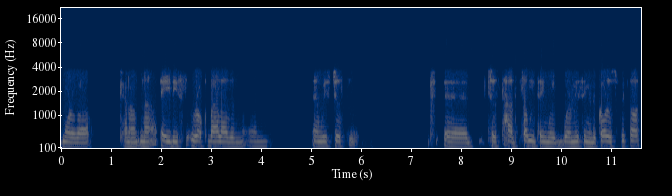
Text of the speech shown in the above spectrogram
more of a kind of 80s rock ballad, and and, and we just uh, just had something we were missing in the chorus. We thought.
